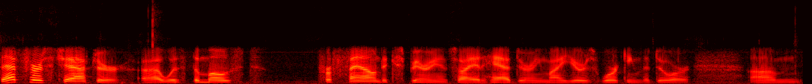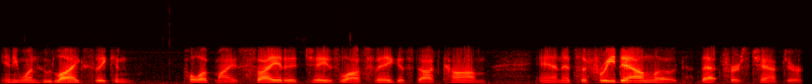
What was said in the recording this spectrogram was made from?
that first chapter uh, was the most profound experience I had had during my years working the door. Um, anyone who likes, they can pull up my site at jayslasvegas.com, and it's a free download, that first chapter.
